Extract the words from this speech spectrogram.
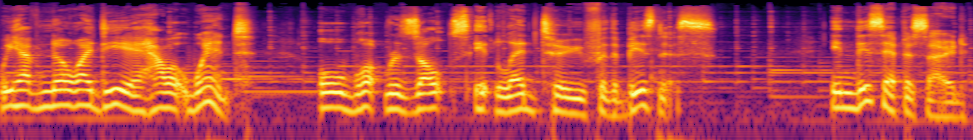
We have no idea how it went or what results it led to for the business. In this episode,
